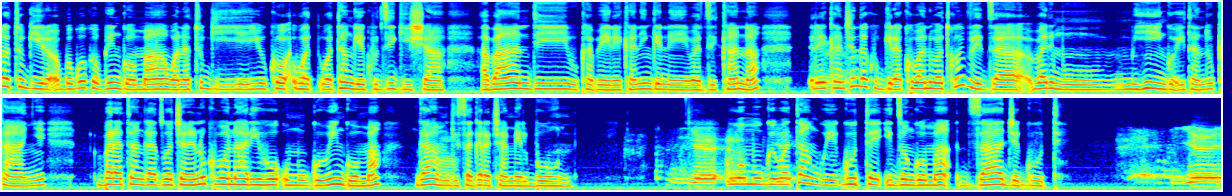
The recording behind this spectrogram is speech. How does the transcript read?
uratubwira ubwo bwoko bw'ingoma wanatubwiye yuko wa- watangiye kuzigisha abandi ukabereka n'ingene bazikana. Reka nce ndakubwira ku bantu batwumviriza bari mu mihingo itandukanye baratangazwa cyane no kubona hariho umugwi w'ingoma ngaha mu gisagara ca melbourne. Uwo mugwi watanguye gute? Izo ngoma zaje gute? Yeah,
